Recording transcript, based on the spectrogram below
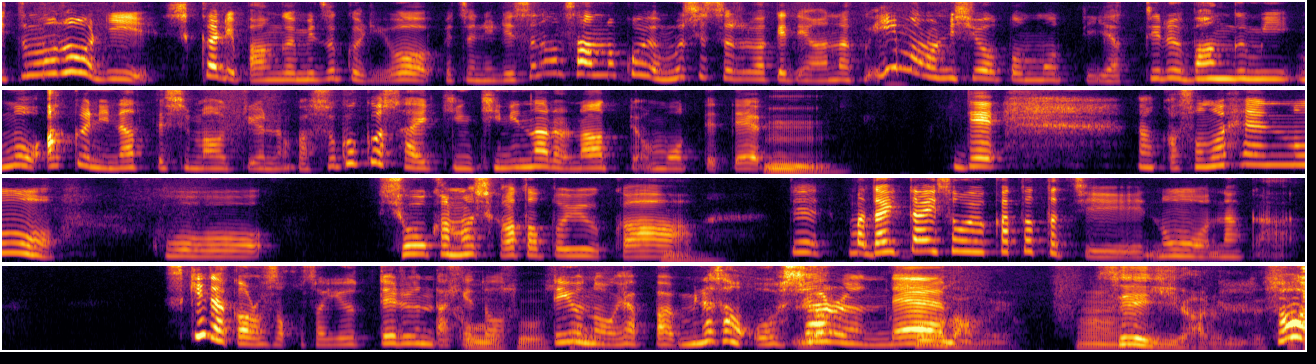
いつも通りしっかり番組作りを別にリスナーさんの声を無視するわけではなくいいものにしようと思ってやってる番組も悪になってしまうっていうのがすごく最近気になるなって思ってて、うん。でなんかその辺のこう消化の仕方というか、で、まあ、大体そういう方たちのなんか好きだからこそ言ってるんだけどっていうのをやっぱ皆さんおっしゃるんいでやそうなのよ。うん。正義があるんですよ。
